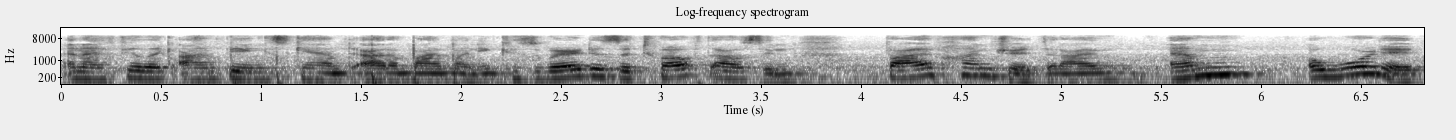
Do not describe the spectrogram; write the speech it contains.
And I feel like I'm being scammed out of my money because where does the 12,500 that I am awarded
